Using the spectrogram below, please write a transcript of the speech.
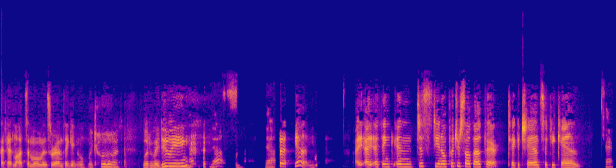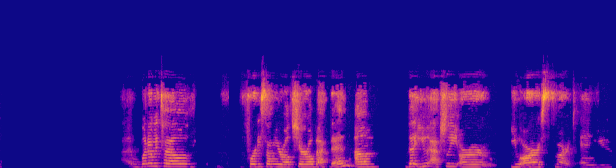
I've had lots of moments where I'm thinking, oh my God, what am I doing? Yes. Yeah. but yeah, I, I, I think, and just, you know, put yourself out there. Take a chance if you can. Okay. What I would tell 40 some year old Cheryl back then, um, that you actually are you are smart and you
